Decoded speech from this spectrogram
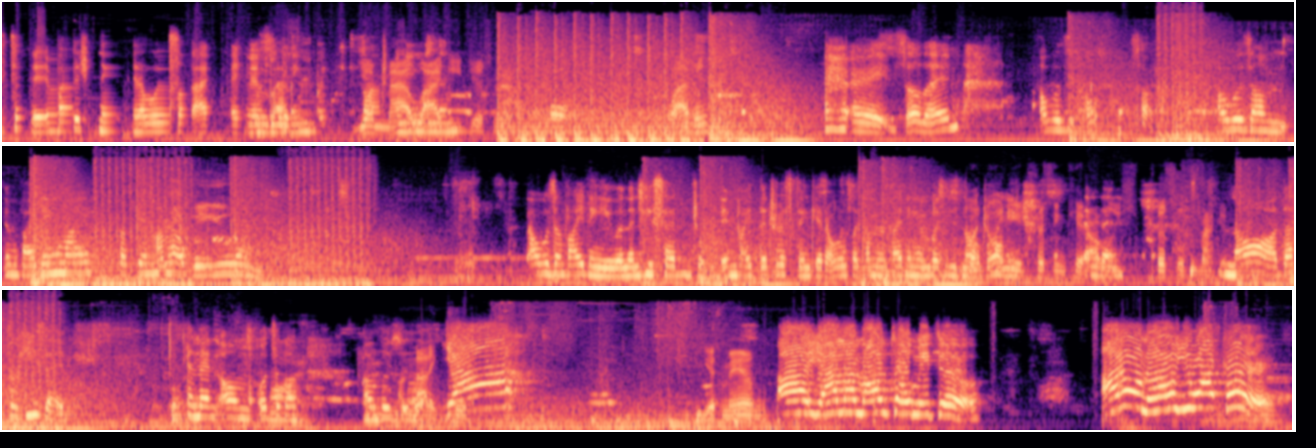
said invite the Tristan I was like, I, inviting. You're mad laggy just now. Oh. What happened? Alright, so then I was oh sorry. I was um inviting my fucking I'm helping you. I was inviting you and then he said jo- invite the Tristan kid. I was like I'm inviting him but he's not Don't call me joining. Tristan kid. And I'll then- pistol smack him. No, that's what he said. And then um what's it called? I was Did you Not a kid. Yeah Yes, ma'am. Ah yeah my mom told me to. I don't know, you ask her.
